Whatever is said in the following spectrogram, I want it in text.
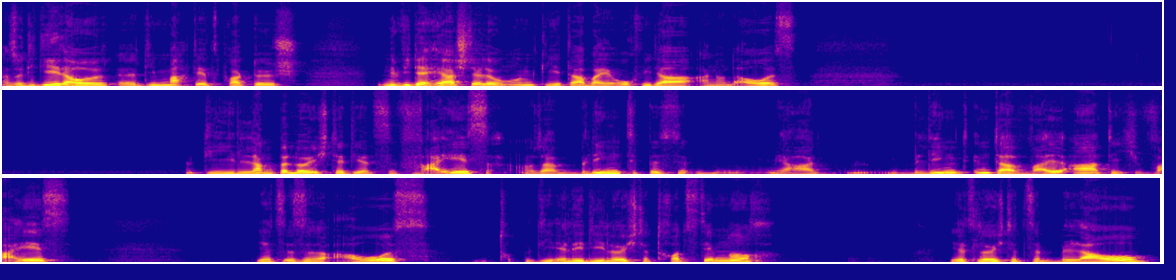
also die, geht auch, äh, die macht jetzt praktisch eine Wiederherstellung und geht dabei auch wieder an und aus. Die Lampe leuchtet jetzt weiß oder blinkt bis ja blinkt intervallartig weiß. Jetzt ist sie aus. Die LED leuchtet trotzdem noch. Jetzt leuchtet sie blau.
